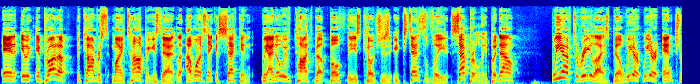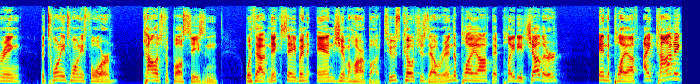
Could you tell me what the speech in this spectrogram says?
And it, it brought up the converse. My topic is that I want to take a second. We, I know we've talked about both of these coaches extensively separately, but now we have to realize, Bill, we are we are entering the 2024 college football season without Nick Saban and Jim Harbaugh, two coaches that were in the playoff that played each other in the playoff, iconic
